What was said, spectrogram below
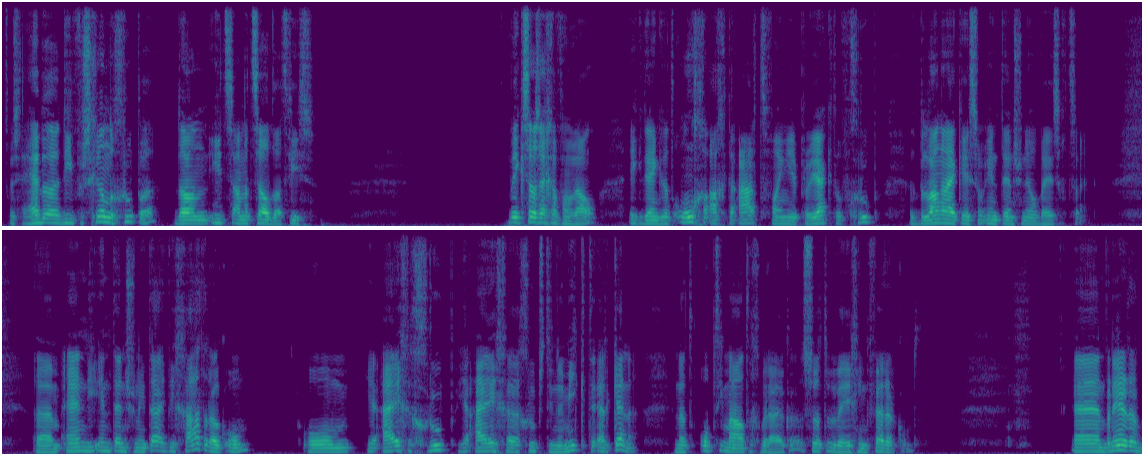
Dus hebben die verschillende groepen dan iets aan hetzelfde advies? Ik zou zeggen van wel. Ik denk dat ongeacht de aard van je project of groep, het belangrijk is om intentioneel bezig te zijn. Um, en die intentionaliteit die gaat er ook om om je eigen groep, je eigen groepsdynamiek te erkennen. En dat optimaal te gebruiken, zodat de beweging verder komt. En wanneer er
